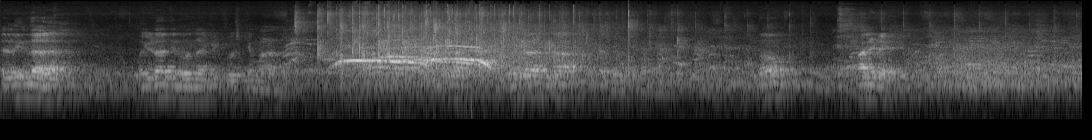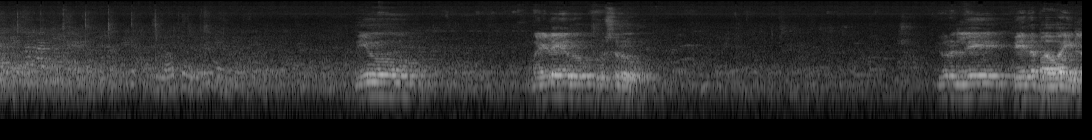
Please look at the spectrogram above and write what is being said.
ಅದರಿಂದ ಮಹಿಳಾ ದಿನವನ್ನಾಗಿ ಘೋಷಣೆ ಮಾಡೋಣ ಮಹಿಳಾ ದಿನ ನೋ ಹಾಲಿಡೇ ನೀವು ಇವರಲ್ಲಿ ಭೇದ ಭಾವ ಇಲ್ಲ.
